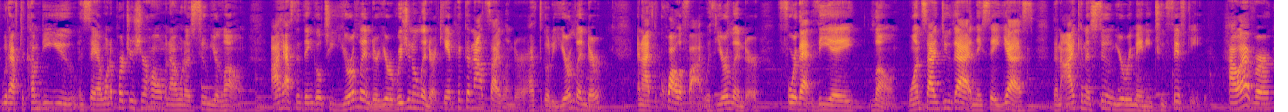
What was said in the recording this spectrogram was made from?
would have to come to you and say i want to purchase your home and i want to assume your loan. I have to then go to your lender your original lender. I can't pick an outside lender. I have to go to your lender and i have to qualify with your lender for that va loan. Once i do that and they say yes then i can assume your remaining 250 However,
